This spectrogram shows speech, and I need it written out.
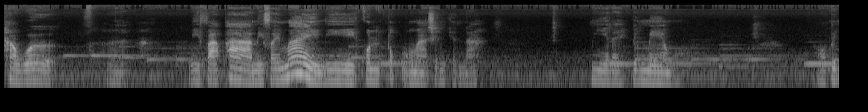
Tower อ่า มีฟ้าผ่า มีไฟไหม้ มีคนตกลงมาเช่นกันนะ มีอะไร เป็นแมว อ๋อ เป็น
